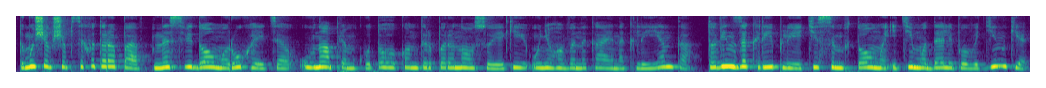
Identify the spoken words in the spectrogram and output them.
Тому що якщо психотерапевт несвідомо рухається у напрямку того контрпереносу, який у нього виникає на клієнта, то він закріплює ті симптоми і ті моделі поведінки,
